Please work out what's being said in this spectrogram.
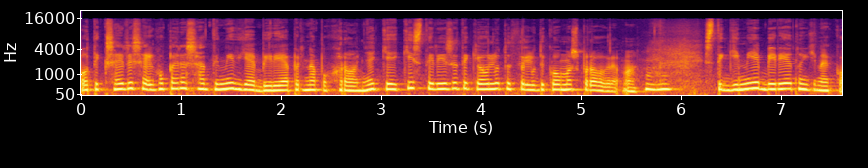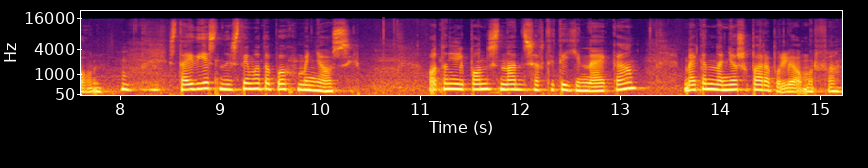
ότι ξέρεις εγώ πέρασα την ίδια εμπειρία πριν από χρόνια και εκεί στηρίζεται και όλο το θελοντικό μας πρόγραμμα. Στην κοινή εμπειρία των γυναικών, στα ίδια συναισθήματα που έχουμε νιώσει. Όταν λοιπόν συνάντησα αυτή τη γυναίκα, με έκανε να νιώσω πάρα πολύ όμορφα.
